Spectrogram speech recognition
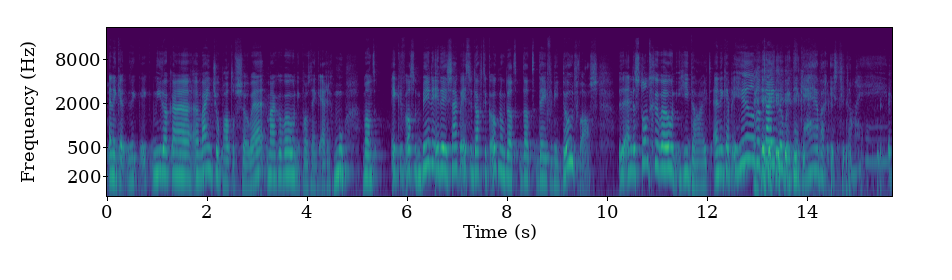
En ik heb ik, ik, niet dat ik eh, een wijntje op had of zo, hè. Maar gewoon, ik was denk ik erg moe. Want ik was binnen in deze zaak toen dacht ik ook nog dat, dat David niet dood was. En er stond gewoon, he died. En ik heb heel de tijd lopen. Ik denk, hé, waar is hij dan heen?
